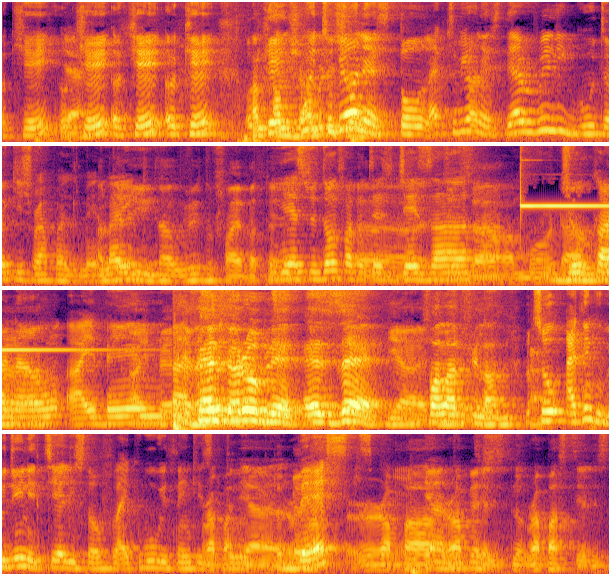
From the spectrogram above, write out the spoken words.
Okay, Yeah. okay, okay, okay, I'm- okay. I'm sure- I'm Wait, to be sure. honest though, like to be honest, they are really good Turkish rappers, man. I'm like, telling you now, we're ready to fire back there. yes, we don't forget Uh, uh, Ceza, Ceza. Joker now, Ayben. Ayben. Ben Ferroblade, Eze, Yeah. Falan Filan. So I think we'll be doing a tier list of like who we think is Rapper, the, yeah. the the best. Rapper, Yeah, the rap best. tier list. No, rapper's tier list.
